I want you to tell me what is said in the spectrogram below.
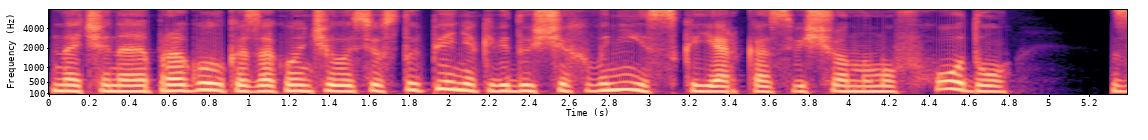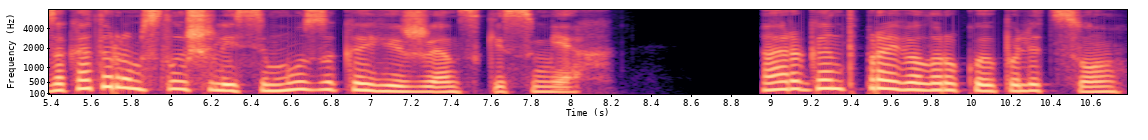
Ночная прогулка закончилась у ступенек, ведущих вниз к ярко освещенному входу, за которым слышались музыка и женский смех. Аргант провел рукой по лицу.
